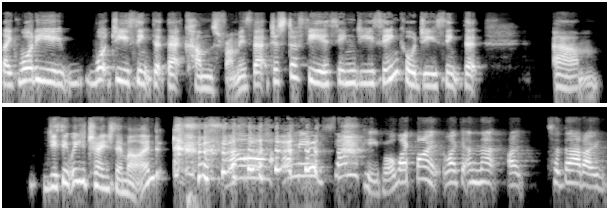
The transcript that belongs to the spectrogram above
Like, what do you what do you think that that comes from? Is that just a fear thing? Do you think, or do you think that um, do you think we could change their mind? Uh, I mean, some people like my like, and that I to that I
